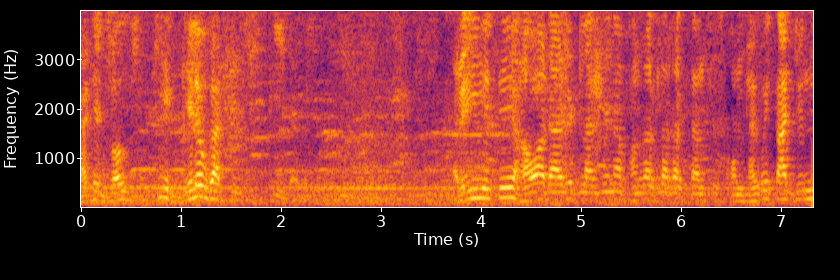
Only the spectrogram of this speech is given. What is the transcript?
গাছের জল শুকিয়ে গেলেও গাছ কিন্তু শুকিয়ে যাবে। আর এই এতে হাওয়া ডাইরেক্ট লাগবে না ফাঙ্গাস লাগার চান্সেস কম থাকবে। তার জন্য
